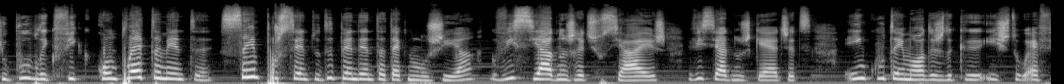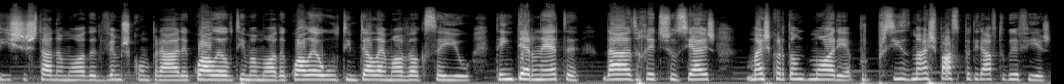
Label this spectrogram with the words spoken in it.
que o público fique completamente 100% dependente da tecnologia, viciado nas redes sociais, viciado nos gadgets, incutem modas de que isto é fixe, está na moda, devemos comprar, qual é a última moda, qual é o último telemóvel que saiu, tem internet, dá redes sociais, mais cartão de memória, porque preciso de mais espaço para tirar fotografias.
